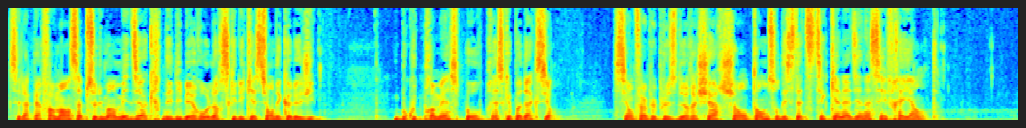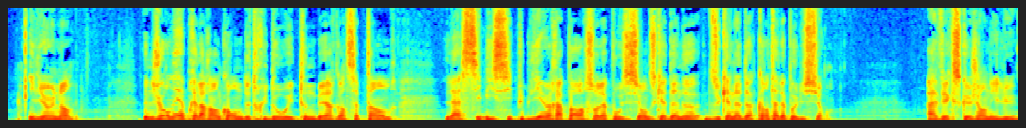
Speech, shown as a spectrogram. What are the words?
c'est la performance absolument médiocre des libéraux lorsqu'il est question d'écologie. Beaucoup de promesses pour presque pas d'action. Si on fait un peu plus de recherche, on tombe sur des statistiques canadiennes assez effrayantes. Il y a un an, une journée après la rencontre de Trudeau et Thunberg en septembre, la CBC publiait un rapport sur la position du Canada, du Canada quant à la pollution. Avec ce que j'en ai lu,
